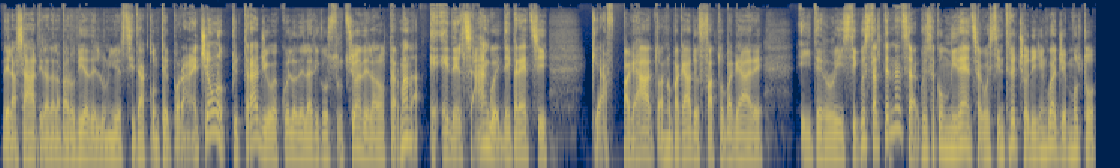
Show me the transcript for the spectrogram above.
della satira, della parodia dell'università contemporanea. E c'è uno più tragico che è quello della ricostruzione della lotta armata e, e del sangue e dei prezzi che ha pagato, hanno pagato e fatto pagare i terroristi. Questa alternanza, questa convivenza, questo intreccio di linguaggi è molto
